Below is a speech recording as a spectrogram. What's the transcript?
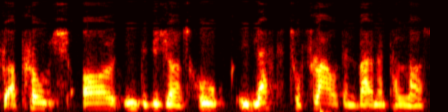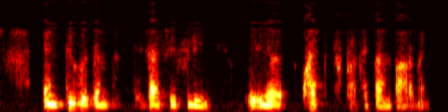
to approach all individuals who elect to flout environmental laws and deal with them decisively in a quest to protect the environment.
